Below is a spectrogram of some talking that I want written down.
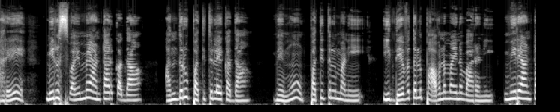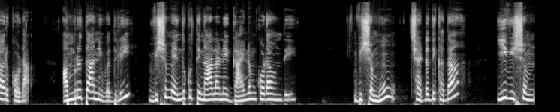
అరే మీరు స్వయమే అంటారు కదా అందరూ పతితులే కదా మేము పతితులమని ఈ దేవతలు పావనమైన వారని మీరే అంటారు కూడా. అమృతాన్ని వదిలి విషం ఎందుకు తినాలనే గాయనం కూడా ఉంది. విషము చెడ్డది కదా. ఈ విషం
